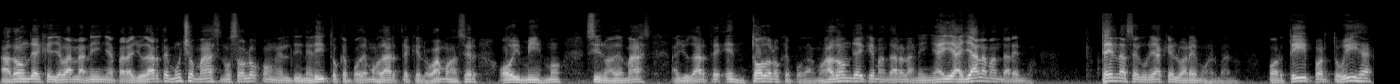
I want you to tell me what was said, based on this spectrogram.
a dónde hay que llevar la niña para ayudarte mucho más, no solo con el dinerito que podemos darte, que lo vamos a hacer hoy mismo, sino además ayudarte en todo lo que podamos. ¿A dónde hay que mandar a la niña? Y allá la mandaremos ten la seguridad que lo haremos, hermano. Por ti, por tu hija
